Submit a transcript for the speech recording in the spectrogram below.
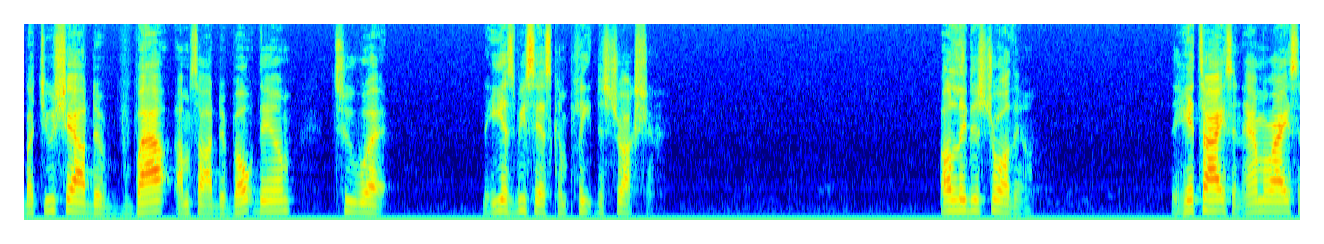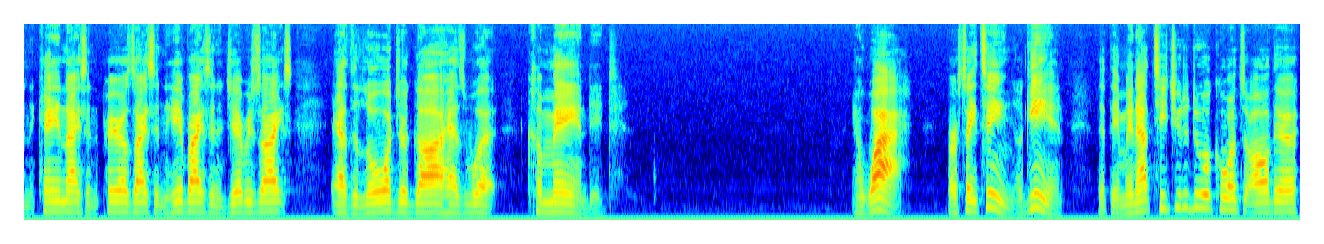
But you shall devout, I'm sorry, devote them to what? The ESV says complete destruction. Utterly destroy them. The Hittites and Amorites and the Canaanites and the Perizzites and the Hivites and the Jebusites, as the Lord your God has what? Commanded. And why? Verse 18, again, that they may not teach you to do according to all their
